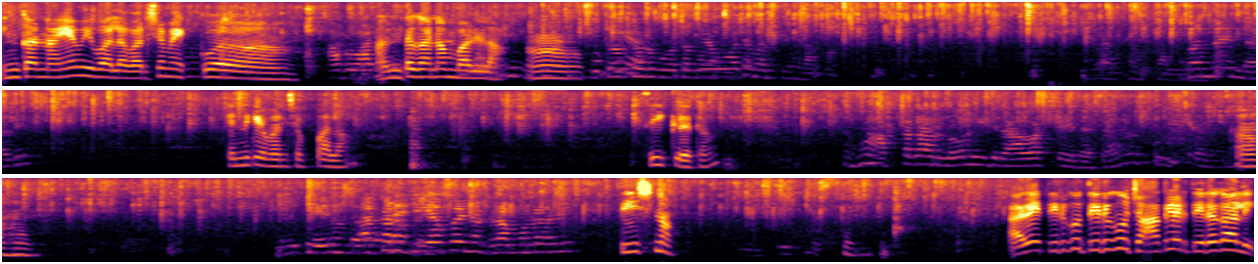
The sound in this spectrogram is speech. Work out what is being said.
ఇంకా నయం ఇవాళ వర్షం ఎక్కువ అంతగానం పడలా అది ఎందుకేమని చెప్పాలా? సీక్రెటా? తీసిన. అదే తిరుగు తిరుగు చాక్లెట్ తిరగాలి.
